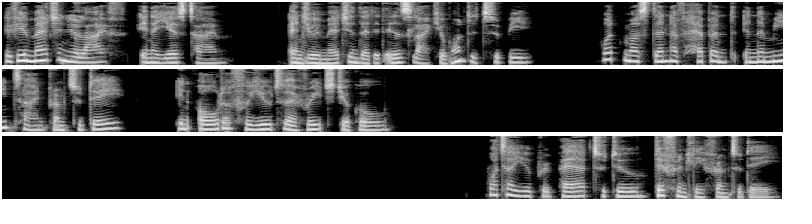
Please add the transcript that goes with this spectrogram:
If you imagine your life in a year's time, and you imagine that it is like you want it to be, what must then have happened in the meantime from today in order for you to have reached your goal? What are you prepared to do differently from today?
